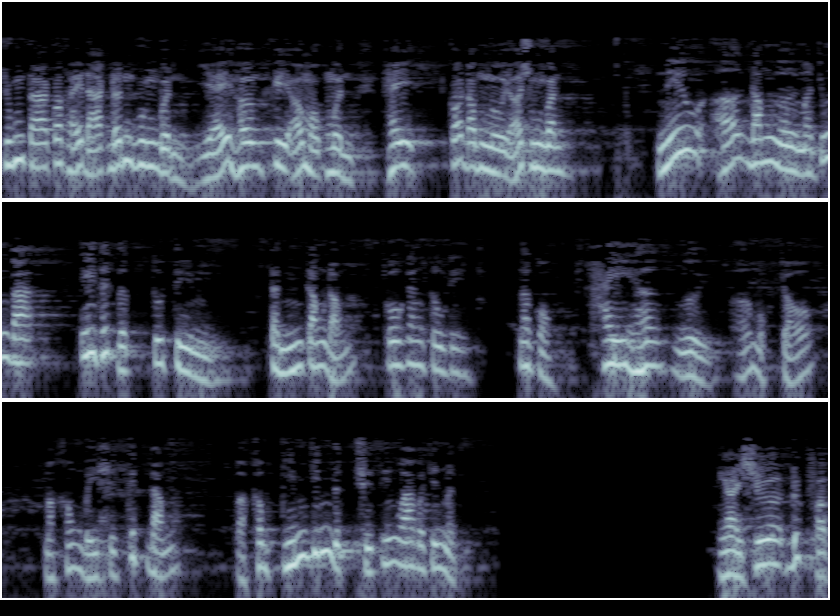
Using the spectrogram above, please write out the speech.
Chúng ta có thể đạt đến quân bình dễ hơn khi ở một mình hay có đông người ở xung quanh. Nếu ở đông người mà chúng ta ý thức được tôi tìm tịnh trong động, cố gắng tu đi, nó còn hay hơn người ở một chỗ mà không bị sự kích động và không kiểm chứng được sự tiến hóa của chính mình. Ngày xưa Đức Phật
